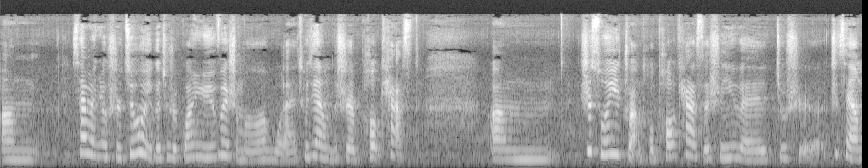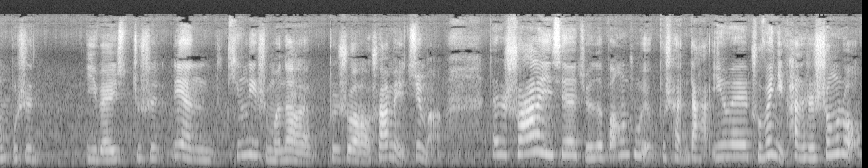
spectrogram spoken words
嗯。下面就是最后一个，就是关于为什么我来推荐的是 Podcast。嗯，之所以转投 Podcast，是因为就是之前不是以为就是练听力什么的，不是说要刷美剧嘛？但是刷了一些，觉得帮助也不是很大，因为除非你看的是生肉，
